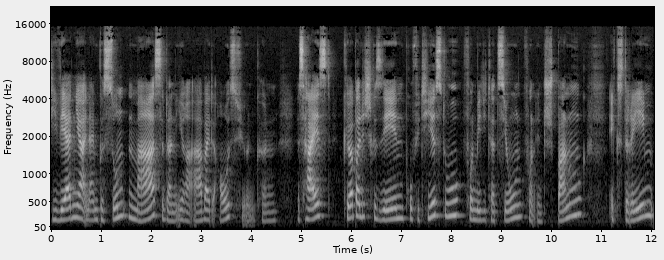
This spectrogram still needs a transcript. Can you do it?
die werden ja in einem gesunden Maße dann ihre Arbeit ausführen können. Das heißt, körperlich gesehen profitierst du von Meditation, von Entspannung extrem,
